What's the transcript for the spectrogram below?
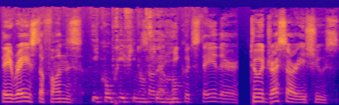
They raised the funds y compris so that he financièrement. could stay there to address our issues.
